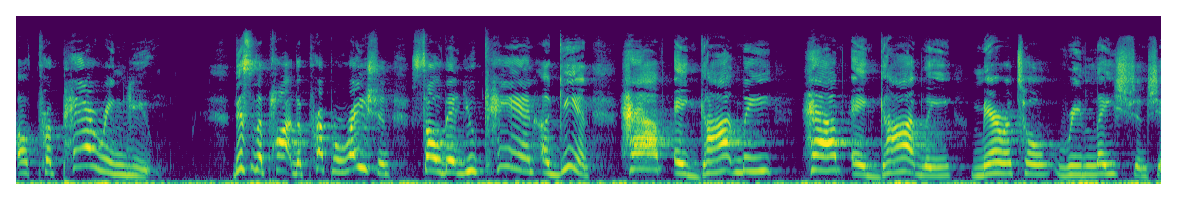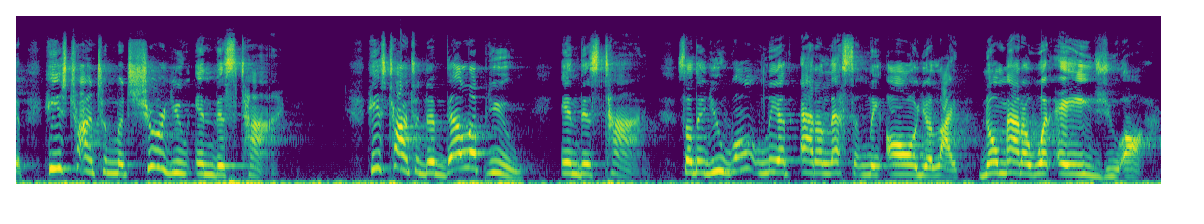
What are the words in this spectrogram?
of preparing you. This is a part of the preparation so that you can, again, have a godly have a godly marital relationship. He's trying to mature you in this time. He's trying to develop you in this time so that you won't live adolescently all your life, no matter what age you are.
